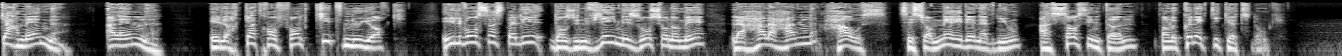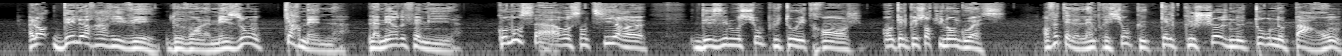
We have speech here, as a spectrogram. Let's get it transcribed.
Carmen, Allen et leurs quatre enfants quittent New York et ils vont s'installer dans une vieille maison surnommée la Hallahan House. C'est sur Meriden Avenue, à Southampton, dans le Connecticut donc. Alors, dès leur arrivée devant la maison, Carmen, la mère de famille, commence à ressentir euh, des émotions plutôt étranges, en quelque sorte une angoisse. En fait, elle a l'impression que quelque chose ne tourne pas rond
